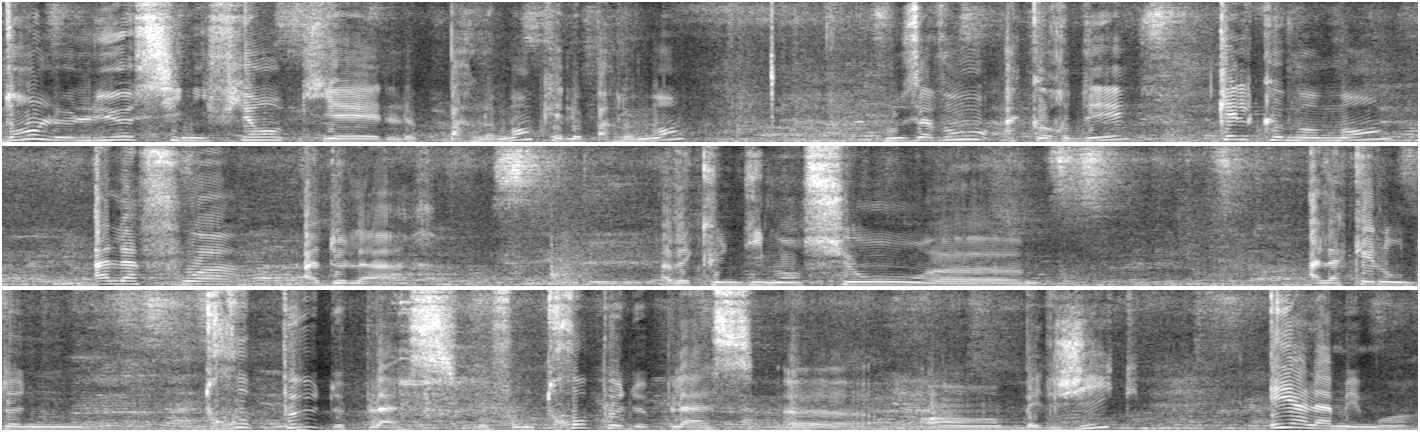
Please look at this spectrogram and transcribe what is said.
dans le lieu signifiant qui est le Parlement, qui est le Parlement, nous avons accordé quelques moments à la fois à de l'art, avec une dimension euh, à laquelle on donne trop peu de place, au fond trop peu de place euh, en Belgique, et à la mémoire.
